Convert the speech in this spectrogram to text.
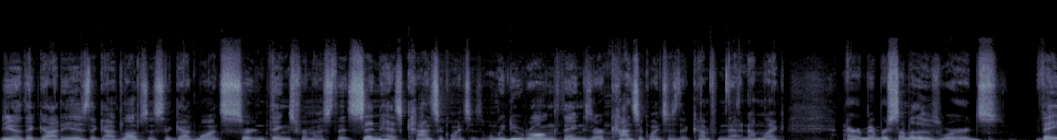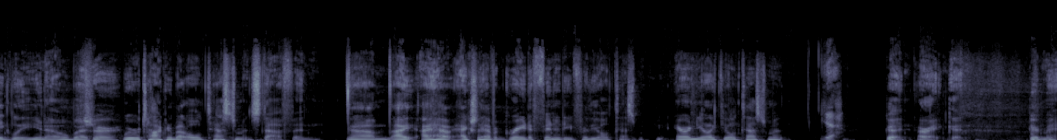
you know, that God is, that God loves us, that God wants certain things from us, that sin has consequences. When we do wrong things, there are consequences that come from that." And I'm like, I remember some of those words vaguely, you know, but Sure. we were talking about Old Testament stuff, and um, I, I have actually have a great affinity for the Old Testament. Aaron, you like the Old Testament? Yeah. Good. All right. Good. Good man.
